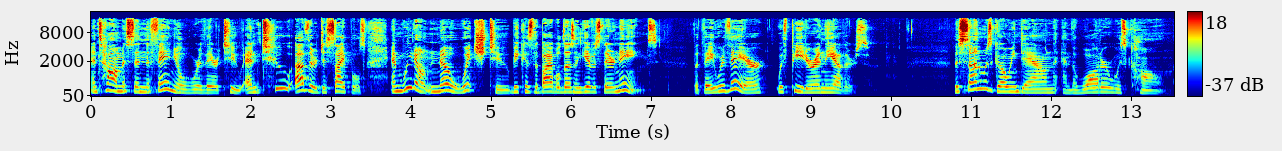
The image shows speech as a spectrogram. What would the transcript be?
and Thomas and Nathanael were there too, and two other disciples, and we don't know which two because the Bible doesn't give us their names, but they were there with Peter and the others. The sun was going down, and the water was calm.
